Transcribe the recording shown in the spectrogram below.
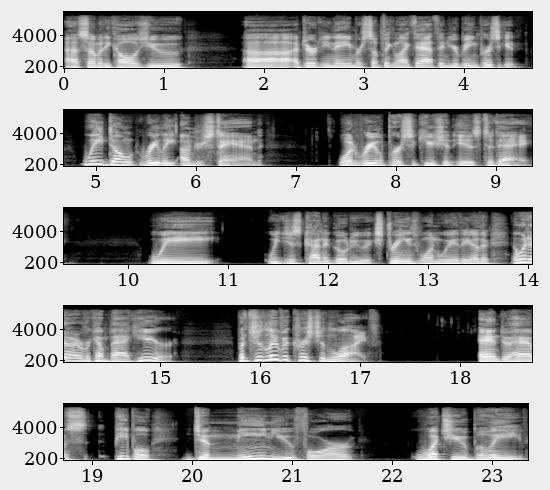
Uh, somebody calls you uh, a dirty name or something like that, then you're being persecuted. We don't really understand what real persecution is today. We we just kind of go to extremes one way or the other, and we don't ever come back here. But to live a Christian life, and to have people demean you for what you believe,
